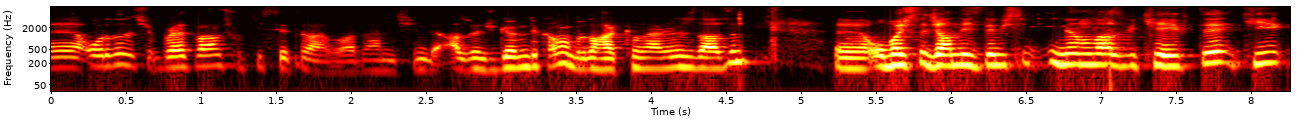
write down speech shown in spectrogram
e, orada da Brett Brown'ın çok iyi seti var bu arada. Hani şimdi az önce gömdük ama burada hakkını vermemiz lazım. E, o maçı da canlı izlemiştim. İnanılmaz bir keyifti ki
